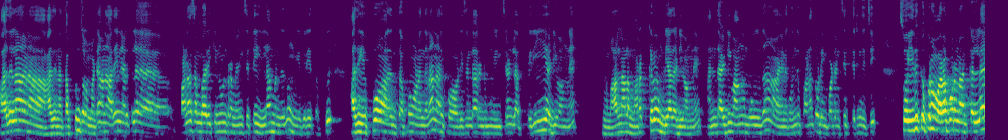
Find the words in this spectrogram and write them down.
அதெல்லாம் நான் அது நான் தப்புன்னு சொல்ல மாட்டேன். ஆனா அதே நேரத்துல பணம் சம்பாதிக்கணுன்ற மைண்ட் செட்டே இல்லாம இருந்ததும் மிகப்பெரிய தப்பு. அது எப்போ அது தப்பு உணர்ந்தேன்னா நான் இப்போ ரீசெண்டாக ரெண்டு மூணு இன்சிடெண்ட்டில் பெரிய அடி வாங்கினேன். எங்கள் வாழ்நாள மறக்கவே முடியாத அடி வாங்கினேன். அந்த அடி வாங்கும்போது தான் எனக்கு வந்து பணத்தோட இம்பார்ட்டன்ஸே தெரிஞ்சிச்சு. ஸோ இதுக்கப்புறம் வரப்போகிற நாட்களில்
